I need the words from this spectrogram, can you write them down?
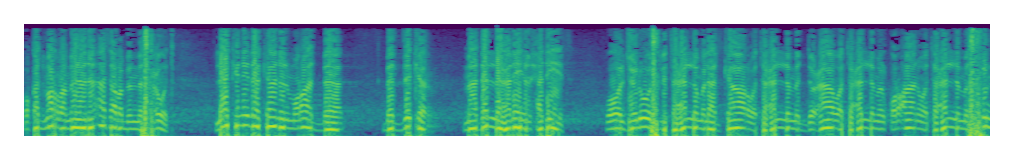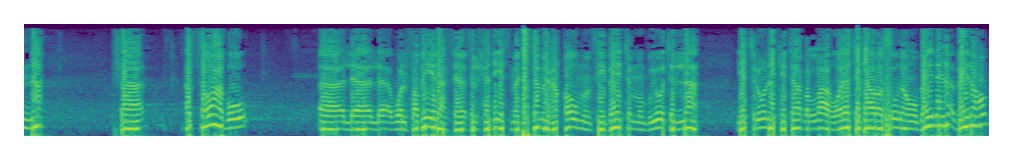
وقد مر معنا أثر بن مسعود. لكن إذا كان المراد بالذكر ما دل عليه الحديث وهو الجلوس لتعلم الأذكار وتعلم الدعاء وتعلم القرآن وتعلم السنة فالثواب والفضيلة في الحديث ما اجتمع قوم في بيت من بيوت الله يتلون كتاب الله ويتدارسونه بينهم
